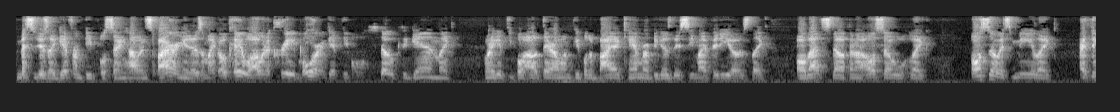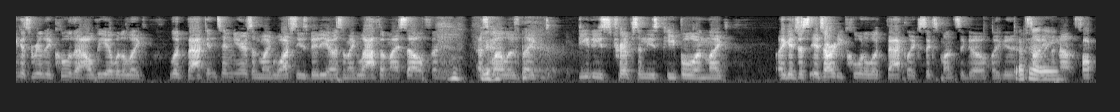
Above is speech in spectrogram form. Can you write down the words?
messages I get from people saying how inspiring it is. I'm like, okay, well, I want to create more and get people stoked again. Like, I want to get people out there. I want people to buy a camera because they see my videos, like all that stuff. And I also like, also it's me. Like, I think it's really cool that I'll be able to like look back in 10 years and like watch these videos and like laugh at myself and as yeah. well as like be these trips and these people and like like it just it's already cool to look back like six months ago. Like it, it's not even that far.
